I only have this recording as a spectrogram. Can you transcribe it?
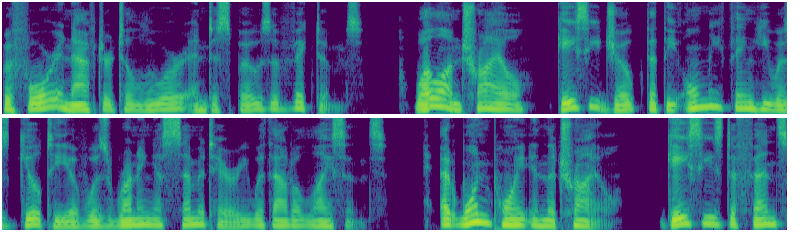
before and after to lure and dispose of victims. While on trial, Gacy joked that the only thing he was guilty of was running a cemetery without a license. At one point in the trial, Gacy's defense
